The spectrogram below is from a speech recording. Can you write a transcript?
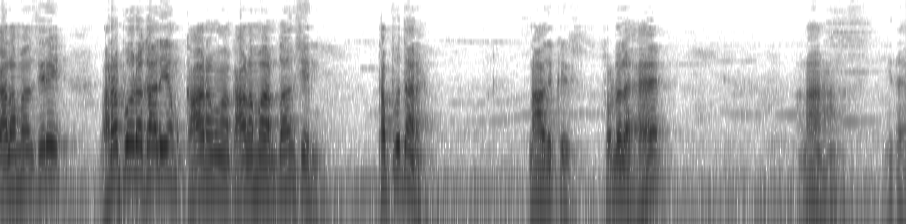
காலமாக சரி வரப்போகிற காலியம் காலமாக காலமாக இருந்தாலும் சரி தப்பு தானே. நான் அதுக்கு சொல்லலை. ஆனால் இதை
